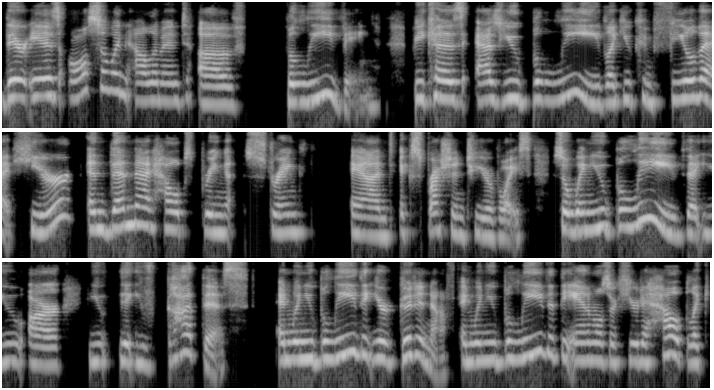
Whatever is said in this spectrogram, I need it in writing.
there is also an element of believing because as you believe like you can feel that here and then that helps bring strength and expression to your voice so when you believe that you are you that you've got this and when you believe that you're good enough and when you believe that the animals are here to help like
